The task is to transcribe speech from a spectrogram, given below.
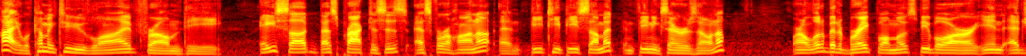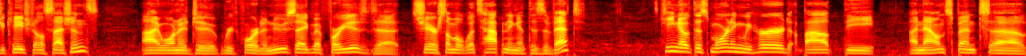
Hi, we're coming to you live from the ASUG Best Practices S4HANA and BTP Summit in Phoenix, Arizona. We're on a little bit of break while most people are in educational sessions. I wanted to record a news segment for you to share some of what's happening at this event. Keynote this morning, we heard about the announcement uh,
